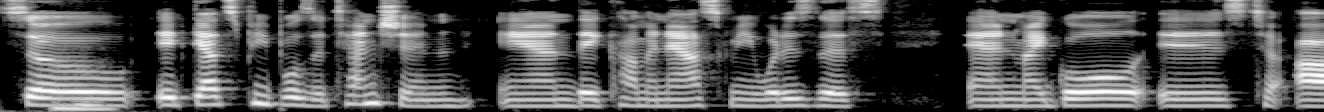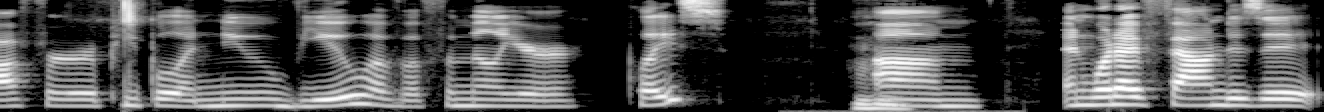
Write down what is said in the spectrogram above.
So it gets people's attention and they come and ask me, What is this? And my goal is to offer people a new view of a familiar place. Mm-hmm. Um, and what I've found is it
